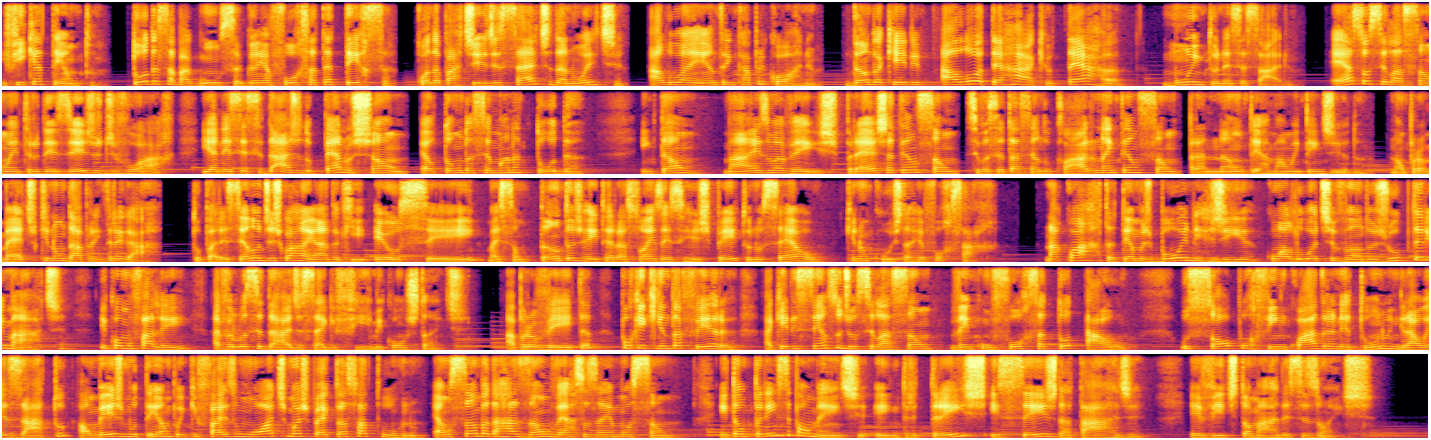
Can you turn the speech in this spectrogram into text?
E fique atento: toda essa bagunça ganha força até terça, quando a partir de sete da noite a Lua entra em Capricórnio, dando aquele alô terráqueo, terra, muito necessário. Essa oscilação entre o desejo de voar e a necessidade do pé no chão é o tom da semana toda. Então, mais uma vez, preste atenção se você está sendo claro na intenção para não ter mal entendido. Não promete o que não dá para entregar. Tô parecendo um disco arranhado aqui, eu sei, mas são tantas reiterações a esse respeito no céu que não custa reforçar. Na quarta, temos boa energia, com a Lua ativando Júpiter e Marte, e como falei, a velocidade segue firme e constante. Aproveita, porque quinta-feira aquele senso de oscilação vem com força total. O Sol, por fim, enquadra Netuno em grau exato, ao mesmo tempo em que faz um ótimo aspecto a Saturno. É um samba da razão versus a emoção. Então, principalmente entre 3 e 6 da tarde, evite tomar decisões.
